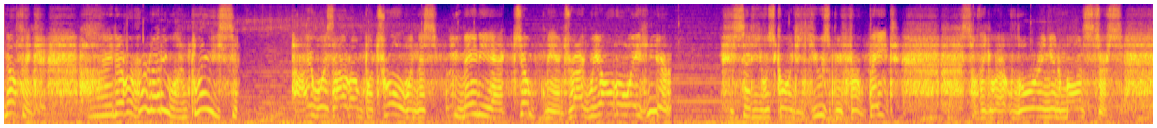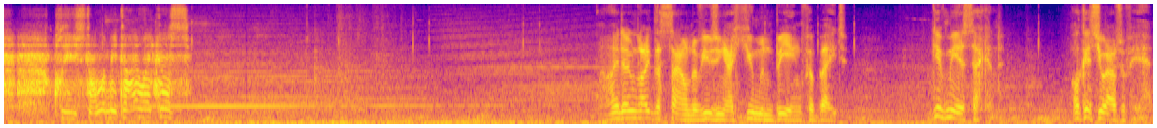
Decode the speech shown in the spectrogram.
Nothing. I never hurt anyone, please. I was out on patrol when this maniac jumped me and dragged me all the way here. He said he was going to use me for bait. Something about luring in monsters. Please don't let me die like this. I don't like the sound of using a human being for bait. Give me a second. I'll get you out of here.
